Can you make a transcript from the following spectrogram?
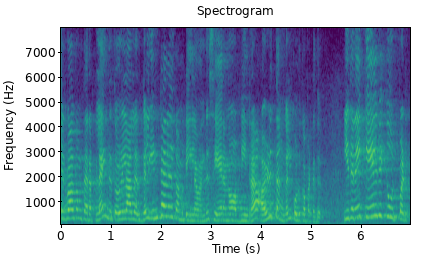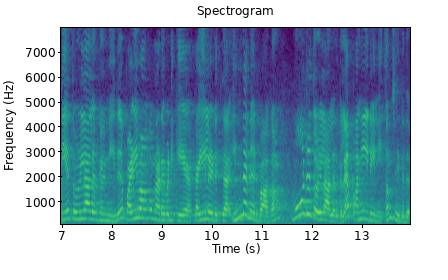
நிர்வாகம் தரப்பில் இந்த தொழிலாளர்கள் இன்டர்னல் கமிட்டியில் வந்து சேரணும் அப்படின்ற அழுத்தங்கள் கொடுக்கப்பட்டது. இதனை கேள்விக்கு உட்படுத்திய தொழிலாளர்கள் மீது பழிவாங்கும் நடவடிக்கையை கையில் எடுத்த இந்த நிர்வாகம் மூன்று தொழிலாளர்களை பணியிடை நீக்கம் செய்தது.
